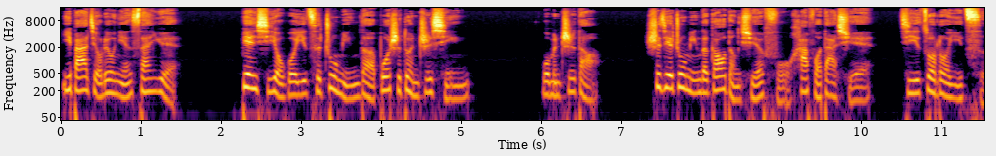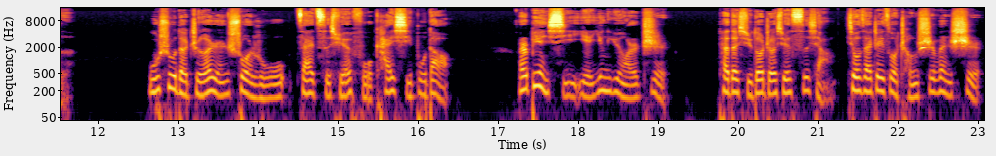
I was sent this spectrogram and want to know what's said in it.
一八九六年三月，便喜有过一次著名的波士顿之行。我们知道，世界著名的高等学府哈佛大学即坐落于此，无数的哲人硕儒在此学府开席布道，而便喜也应运而至。他的许多哲学思想就在这座城市问世，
